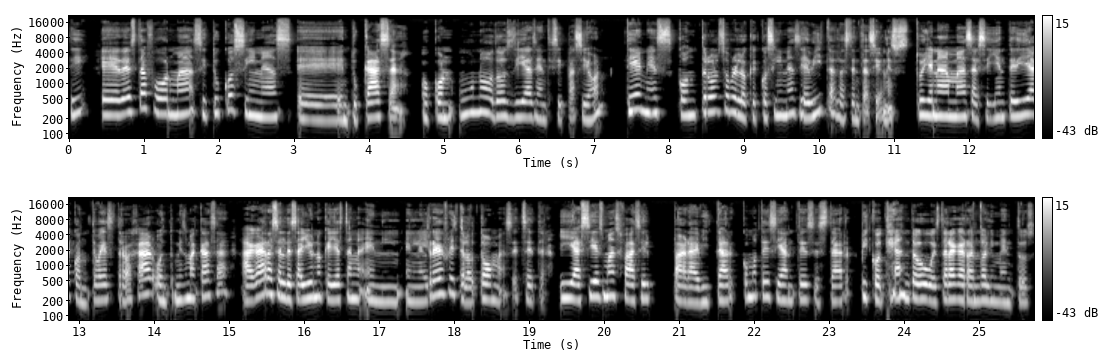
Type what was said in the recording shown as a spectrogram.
¿sí? Eh, de esta forma, si tú cocinas eh, en tu casa o con uno o dos días de anticipación, tienes control sobre lo que cocinas y evitas las tentaciones. Tú ya nada más al siguiente día, cuando te vayas a trabajar o en tu misma casa, agarras el desayuno que ya está en, en el refri, te lo tomas, etc. Y así es más fácil para evitar, como te decía antes, estar picoteando o estar agarrando alimentos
